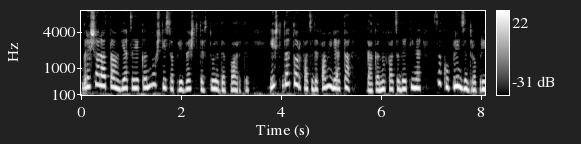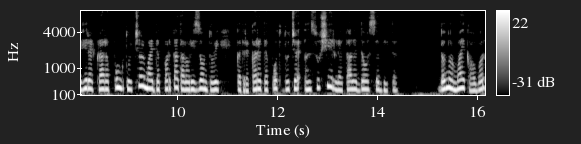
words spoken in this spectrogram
greșeala ta în viață e că nu știi să privești destul de departe. Ești dator față de familia ta, dacă nu față de tine, să cuprinzi într-o privire clară punctul cel mai depărtat al orizontului, către care te pot duce însușirile tale deosebite. Domnul Mycauber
